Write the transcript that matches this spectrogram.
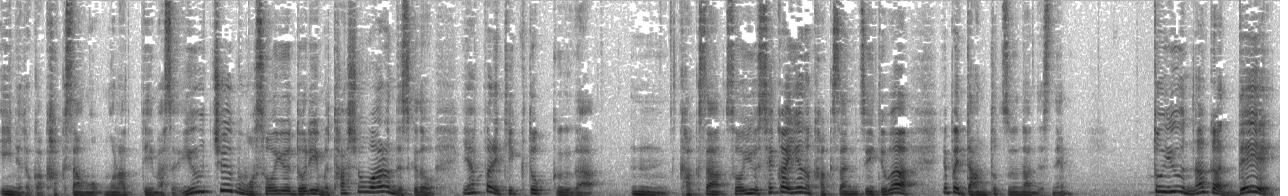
いいねとか拡散をもらっています。YouTube もそういうドリーム多少はあるんですけど、やっぱり TikTok が、うん、拡散、そういう世界への拡散については、やっぱりダントツなんですね。という中で、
